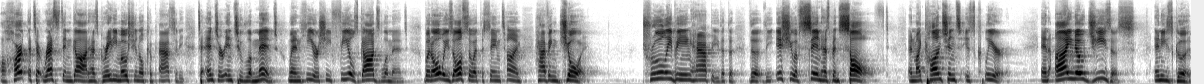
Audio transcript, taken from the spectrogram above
a heart that's at rest in God has great emotional capacity to enter into lament when he or she feels God's lament, but always also at the same time having joy. Truly being happy that the, the, the issue of sin has been solved and my conscience is clear. And I know Jesus and he's good.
